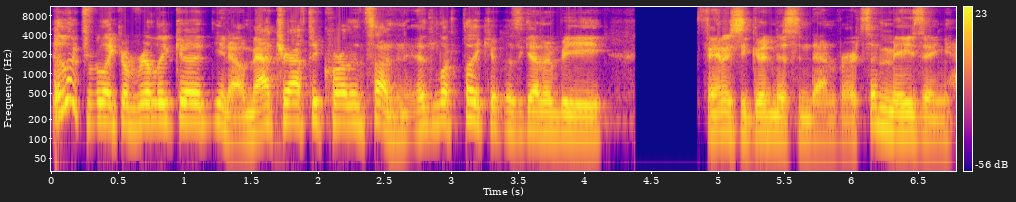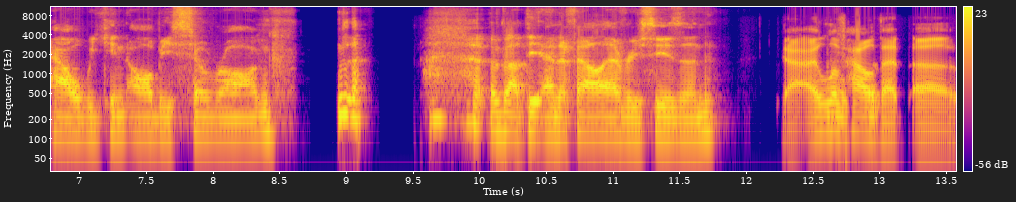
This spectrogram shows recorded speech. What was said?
It looked like a really good, you know, Matt drafted Courtland Sutton. It looked like it was gonna be fantasy goodness in Denver. It's amazing how we can all be so wrong about the NFL every season. Yeah, I love how that uh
